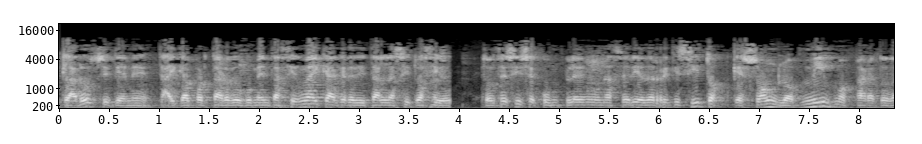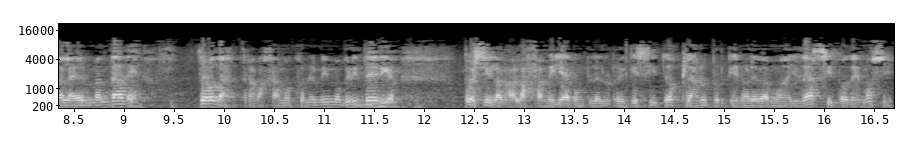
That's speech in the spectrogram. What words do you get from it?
claro, si tiene, hay que aportar documentación, hay que acreditar la situación. Entonces, si se cumplen una serie de requisitos que son los mismos para todas las hermandades, todas trabajamos con el mismo criterio, pues si la, la familia cumple los requisitos, claro, ¿por qué no le vamos a ayudar? Si podemos, sí.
